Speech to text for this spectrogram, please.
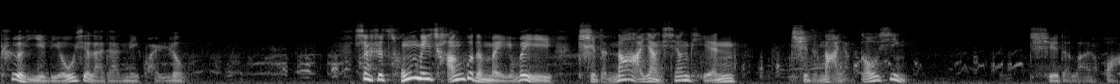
特意留下来的那块肉，像是从没尝过的美味，吃的那样香甜，吃的那样高兴，吃的兰花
